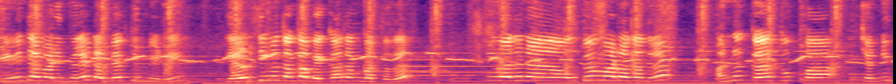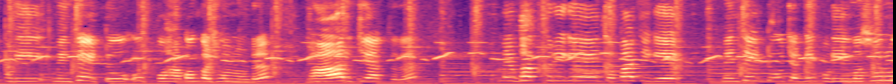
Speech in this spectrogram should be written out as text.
ನೈವೇದ್ಯ ಮಾಡಿದ್ಮೇಲೆ ಡಬ್ಬ್ಯಾಗ ತುಂಬಿಡ್ರಿ. ಎರಡು ತಿಂಗಳು ತನಕ ಬೇಕಾದಂಗೆ ಬರ್ತದೆ. ನೀವು ಅದನ್ನ ಉಪಯೋಗ ಮಾಡೋದಂದ್ರೆ ಅನ್ನಕ್ಕೆ ತುಪ್ಪ, ಚಟ್ನಿ ಪುಡಿ, ಮೆಂತ್ಯ ಹಿಟ್ಟು, ಉಪ್ಪು ಹಾಕೊಂಡು ಕಳ್ಸ್ಕೊಂಡು ಉಂಡ್ರೆ ಭಾಳ ರುಚಿ ಆಗ್ತದೆ. ಆಮೇಲೆ ಭಕ್ರಿಗೆ, ಚಪಾತಿಗೆ ಮೆಂತ್ಯ ಹಿಟ್ಟು, ಚಟ್ನಿ ಪುಡಿ, ಮೊಸರು,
